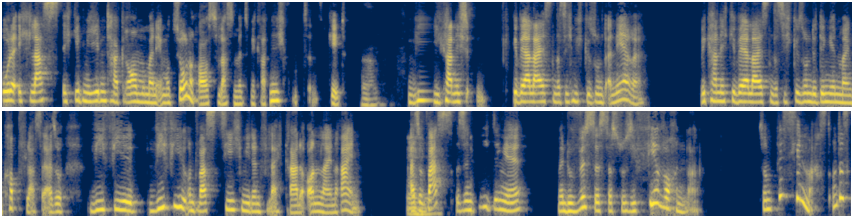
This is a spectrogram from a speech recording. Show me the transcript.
Oder ich lasse, ich gebe mir jeden Tag Raum, um meine Emotionen rauszulassen, wenn es mir gerade nicht gut sind, geht. Ja. Wie kann ich gewährleisten, dass ich mich gesund ernähre? Wie kann ich gewährleisten, dass ich gesunde Dinge in meinen Kopf lasse? Also wie viel, wie viel und was ziehe ich mir denn vielleicht gerade online rein? Also mhm. was sind die Dinge, wenn du wüsstest, dass du sie vier Wochen lang so ein bisschen machst? Und das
